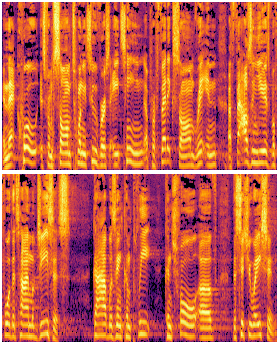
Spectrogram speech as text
And that quote is from Psalm 22, verse 18, a prophetic psalm written a thousand years before the time of Jesus. God was in complete control of the situation.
